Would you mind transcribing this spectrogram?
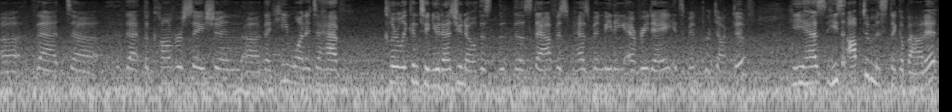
uh, that uh, that the conversation uh, that he wanted to have clearly continued. As you know, the, the staff is, has been meeting every day. It's been productive. He has he's optimistic about it.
